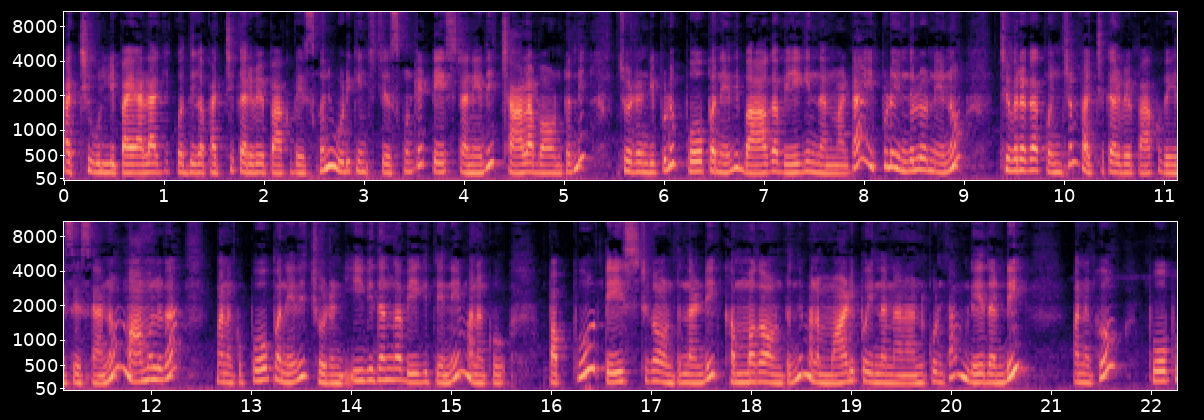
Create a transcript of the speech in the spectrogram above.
పచ్చి ఉల్లిపాయ అలాగే కొద్దిగా పచ్చి కరివేపాకు వేసుకొని ఉడికించి చేసుకుంటే టేస్ట్ అనేది చాలా బాగుంటుంది. చూడండి ఇప్పుడు పోపు అనేది బాగా వేగిందనమాట. ఇప్పుడు ఇందులో నేను చివరగా కొంచెం పచ్చి కరివేపాకు వేసేసాను. మామూలుగా మనకు పోపు అనేది చూడండి ఈ విధంగా వేగితేనే మనకు పప్పు టేస్ట్గా ఉంటుందండి. కమ్మగా ఉంటుంది. మనం మాడిపోయిందని అనుకుంటాం. లేదండి మనకు పోపు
